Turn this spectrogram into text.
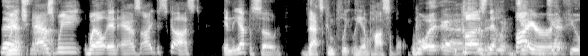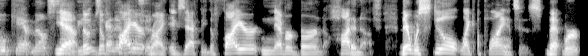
That's which, as we well, and as I discussed in the episode, that's completely impossible. what uh, because what- the what fire- jet, fuel can't melt steel Yeah, the, the fire, right, exactly. The fire never burned hot enough. There was still like appliances that were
